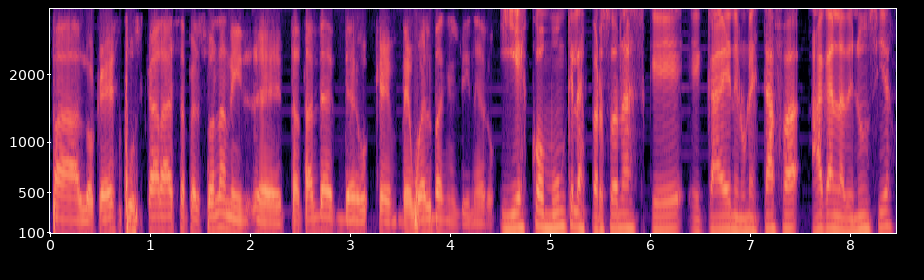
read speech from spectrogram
para lo que es buscar a esa persona ni eh, tratar de, que devuelvan el dinero. ¿Y es común que las personas que eh, caen en una estafa hagan la denuncia?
